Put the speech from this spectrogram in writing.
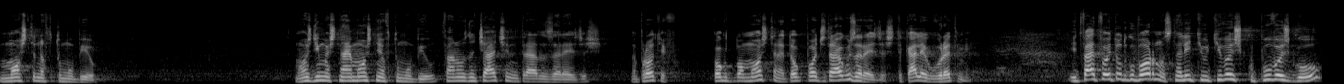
мощен автомобил. Може да имаш най-мощния автомобил. Това не означава, че не трябва да зареждаш. Напротив, колкото по-мощен е, толкова повече трябва да го зареждаш. Така ли е? Говорете ми. И това е твоята отговорност. Нали? Ти отиваш, купуваш го,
